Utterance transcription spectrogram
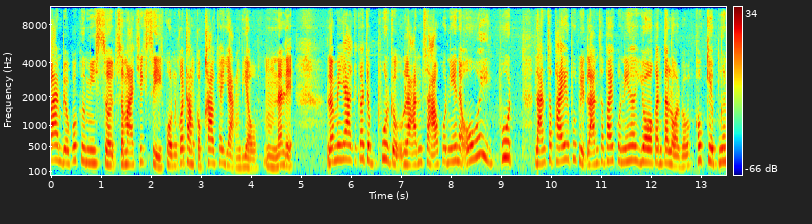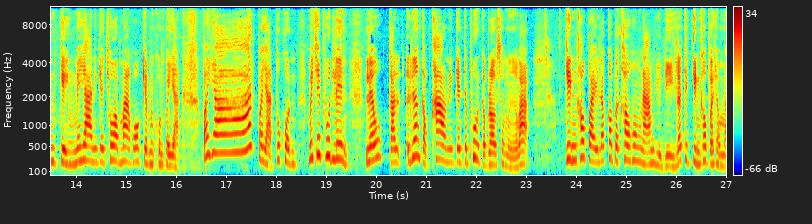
บ้านเบลก็คือมีสสมาชิกสี่คนก็ทำกับข้าวแค่อย่างเดียว อืมนั่นแหละแล้วไม่ยากก็จะพูดกับหลานสาวคนนี้เนี่ยโอ้ยพูดหลานสะพ้ยพูดผิดหลานสะพ้ยคนนี้ก็โยกันตลอดแบบเขาเก็บเงินเก่งแม่ย่านี่แกชอบมากเพราะว่าแกเป็นคนประหยัด ประหยัดประหยัดทุกคนไม่ใช่พูดเล่น แล้วกเรื่องกับข้าวนี่แกจะพูดกับเราเสมอว่า กินเข้าไปแล้วก็ไปเข้าห้องน้ำอยู่ดี แล้วจะกินเข้าไปทำไม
